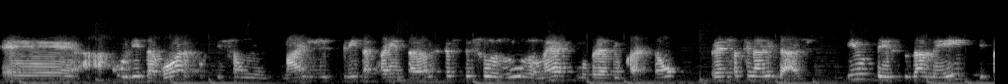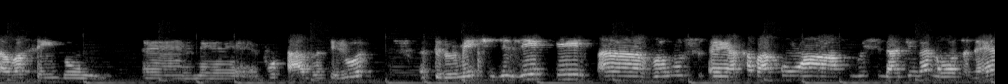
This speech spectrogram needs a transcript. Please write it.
é, acolhida agora, porque são mais de 30, 40 anos que as pessoas usam né, no Brasil cartão para essa finalidade. E o texto da lei, que estava sendo é, é, votado anterior, anteriormente, dizia que ah, vamos é, acabar com a publicidade enganosa, né,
